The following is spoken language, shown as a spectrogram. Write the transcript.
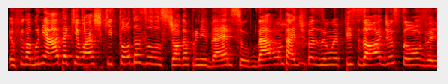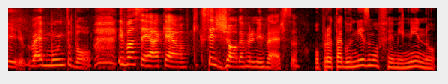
eu fico agoniada que eu acho que todas os Joga pro Universo dá vontade de fazer um episódio sobre. É muito bom. E você, Raquel, o que, que você joga pro universo? O protagonismo feminino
